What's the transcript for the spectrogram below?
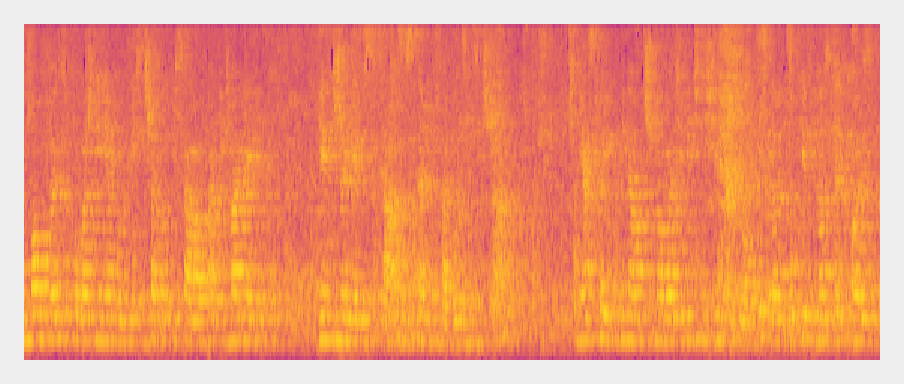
Umowy z upoważnienia burmistrza podpisała pani Maria Jędrzejewska, zastępca burmistrza. Miasto i gmina otrzymała 9 tysięcy złotych dla dwóch jednostek OSP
